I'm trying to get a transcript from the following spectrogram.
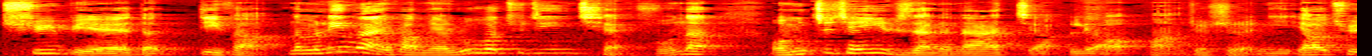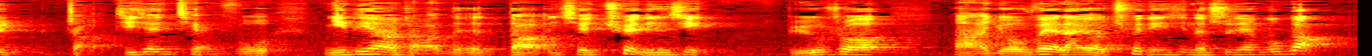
区别的地方，那么另外一方面，如何去进行潜伏呢？我们之前一直在跟大家讲聊啊，就是你要去找提前潜伏，你一定要找得到一些确定性，比如说啊，有未来有确定性的事件公告，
